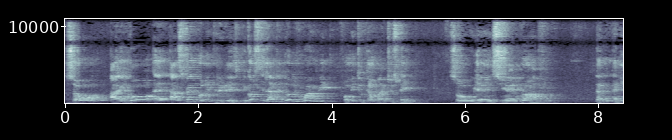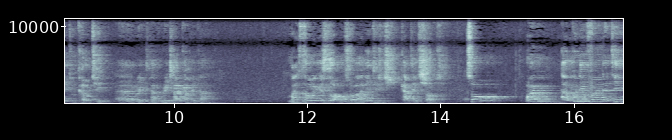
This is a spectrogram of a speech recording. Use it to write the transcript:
So I go, I, I spent only three days because he left it only one week for me to come back to Spain. So we are in in Brong Then I need to come to uh, regional, capital. My story is long, so I need to cut it short. So when I couldn't find the thing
